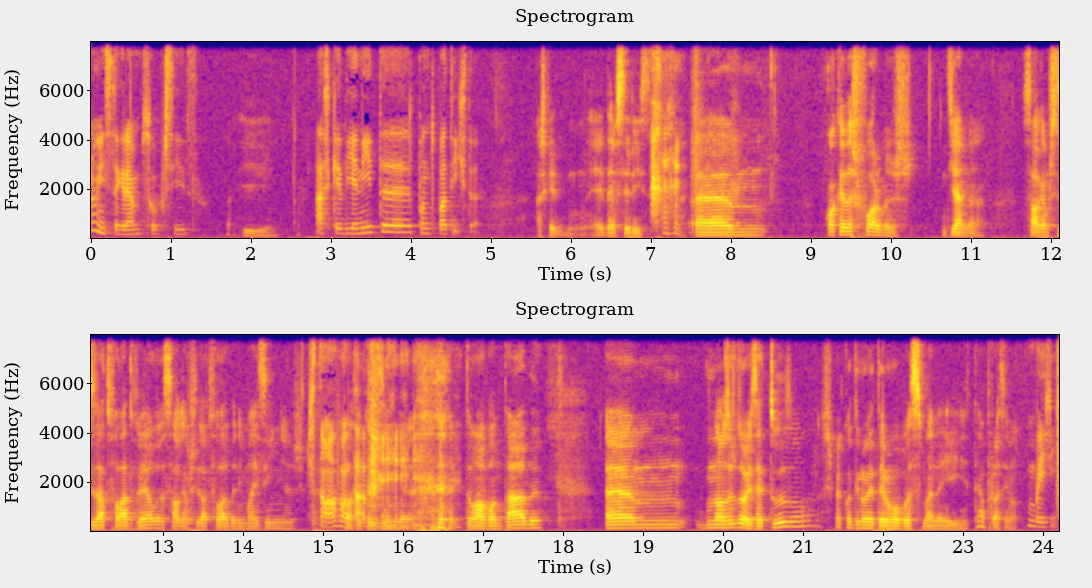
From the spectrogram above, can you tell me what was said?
No Instagram, se for preciso. E Acho que é dianita.batista. acho que é, é- deve ser isso. Ahm, qualquer das formas, Diana, se alguém precisar de falar de vela, se alguém precisar de falar de animaizinhos, Estão à vontade. coisinha, estão à vontade. De nós os dois é tudo. Espero que continuem a ter uma boa semana e até à próxima. um beijinho.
